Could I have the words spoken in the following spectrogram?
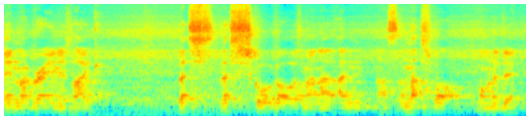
in my brain is like let's let's score goals, man. I, I, and that's what I want to do.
